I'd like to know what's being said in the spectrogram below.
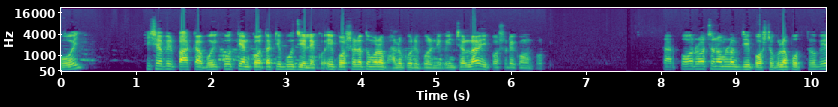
বই, হিসাবের পাকা বই, কোতিয়ান কথাটি বুঝিয়ে লেখো। এই প্রশ্নটা তোমরা ভালো করে পড়ে নিবে, ইনশাল্লাহ এই প্রশ্নটা কমন পড়বে। তারপর রচনামূলক যে প্রশ্নগুলো পড়তে হবে,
